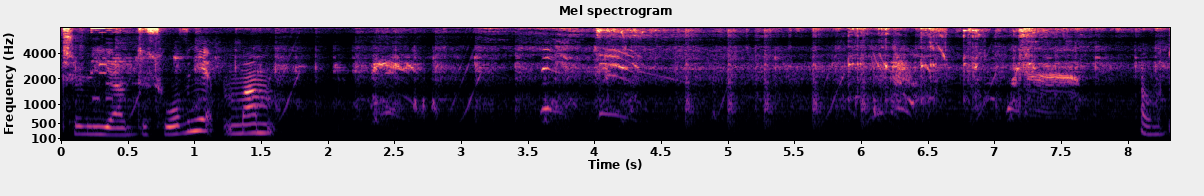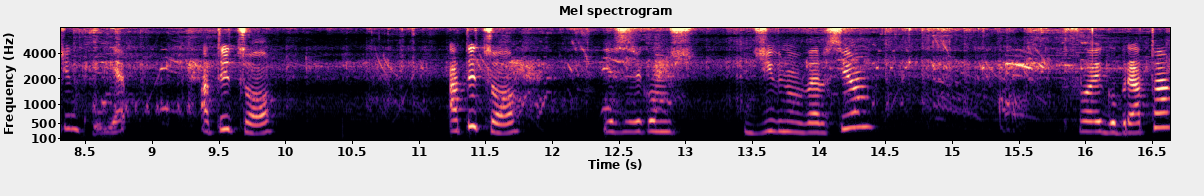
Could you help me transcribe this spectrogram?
Czyli ja dosłownie mam. O, dziękuję. A ty co? A ty co? Jesteś jakąś dziwną wersją? Twojego brata?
